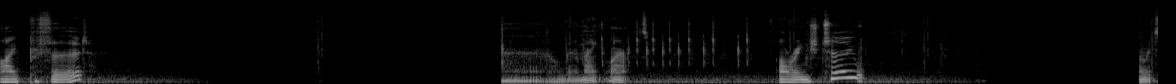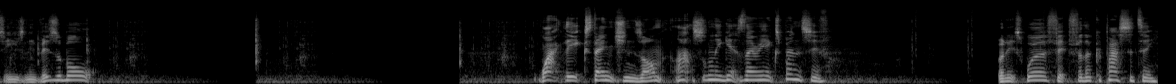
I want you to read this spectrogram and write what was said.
I preferred. That orange too. So it's easily visible. Whack the extensions on, that suddenly gets very expensive. But it's worth it for the capacity.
